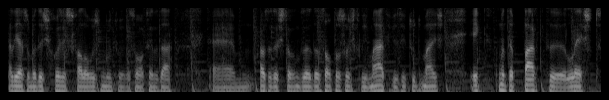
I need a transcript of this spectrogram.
Aliás, uma das coisas que se fala hoje muito em relação ao Canadá, uh, por causa da questão das alterações climáticas e tudo mais, é que quanto a parte leste,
